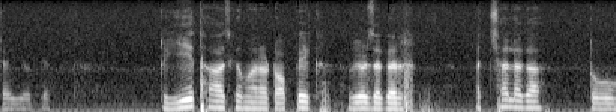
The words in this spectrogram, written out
چاہیے ہوتے ہیں۔ تو یہ تھا آج کا ہمارا ٹاپک ویئرز اگر اچھا لگا تو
